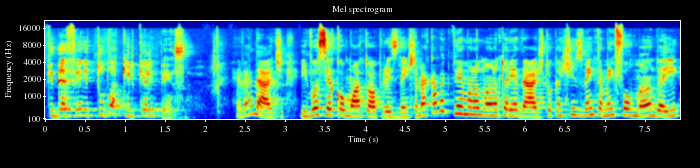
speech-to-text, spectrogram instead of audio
que defende tudo aquilo que ele pensa. É verdade. E você, como atual presidente, também acaba de ter uma, notoriedade. O Tocantins vem também formando aí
